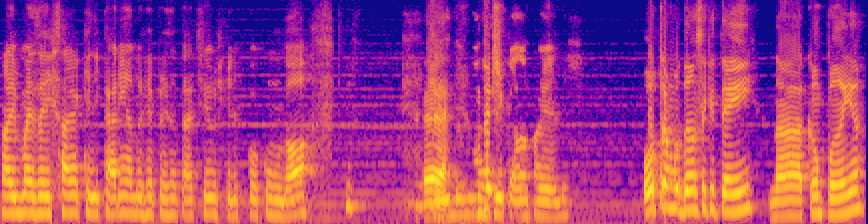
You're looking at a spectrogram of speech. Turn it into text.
Mas, mas aí sai aquele carinha dos representativos que ele ficou com dó. É, mas- lá pra eles. Outra mudança que tem na campanha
